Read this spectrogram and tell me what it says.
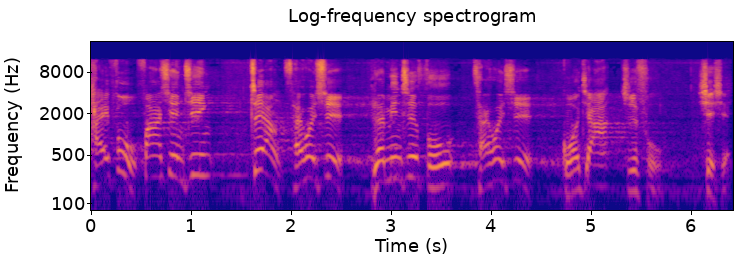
排富发现金，这样才会是人民之福，才会是国家之福。谢谢。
